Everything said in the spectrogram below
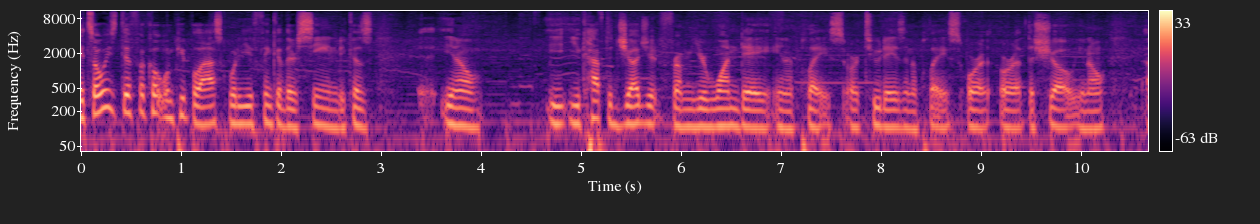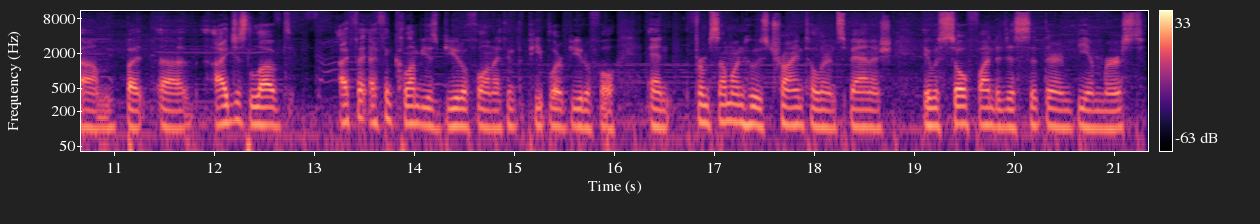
It's always difficult when people ask, "What do you think of their scene?" Because, uh, you know, you, you have to judge it from your one day in a place or two days in a place or or at the show, you know. Um, but uh, I just loved. I think I think Colombia is beautiful, and I think the people are beautiful. And from someone who's trying to learn Spanish, it was so fun to just sit there and be immersed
